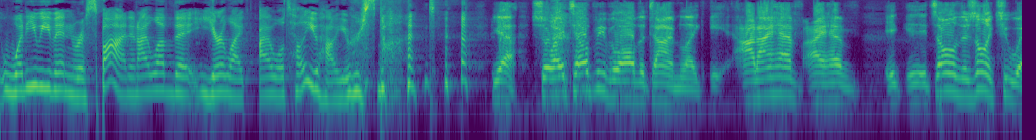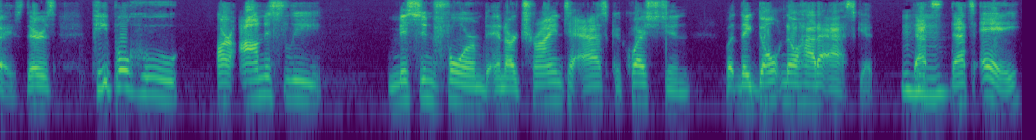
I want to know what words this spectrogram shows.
what do you even respond? And I love that you're like, I will tell you how you respond. yeah. So I tell people all the time, like, eh, and I have, I have, it, it's only, there's only two ways. There's people who are honestly misinformed and are trying to ask a question but they don't know how to ask it. Mm-hmm. That's that's A.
